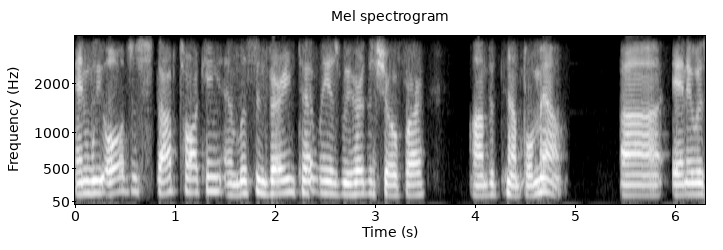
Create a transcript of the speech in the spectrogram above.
And we all just stopped talking and listened very intently as we heard the shofar on the Temple Mount. Uh, and it was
